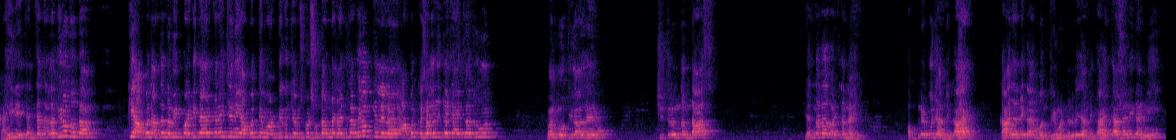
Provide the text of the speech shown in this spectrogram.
काही नेत्यांचा त्याला विरोध होता की आपण आता नवीन पार्टी तयार करायची नाही. आपण ते मॉन्टेगू चेम्सफोर्ड सुधारणा कायद्याचा विरोध केलेला आहे. आपण कशाला तिथं जायचं अजून? पण मोतीलाल नेहरू चित्ररंजन दास यांना काय वाटलं नाही? अपने को जाने का है? का जाने का है? मंत्रिमंडळ में जाने का है? त्यासाठी त्यांनी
